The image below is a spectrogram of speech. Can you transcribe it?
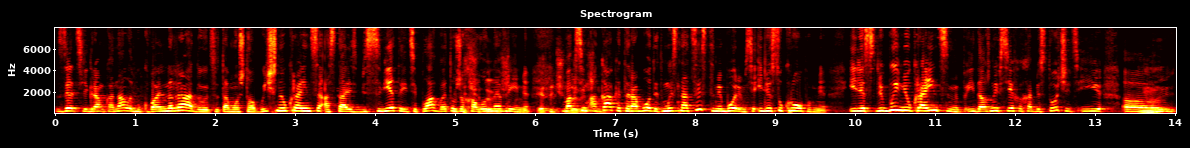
Z-телеграм-каналы буквально радуются тому, что обычные украинцы остались без света и тепла в это уже Это холодное чудовищно. время. Это Максим, а как это работает? Мы с нацистами боремся или с укропами, или с любыми украинцами и должны всех их обесточить и э, Мы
